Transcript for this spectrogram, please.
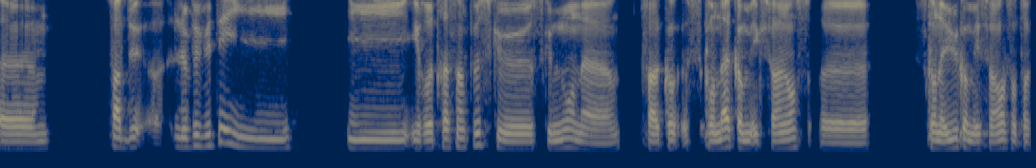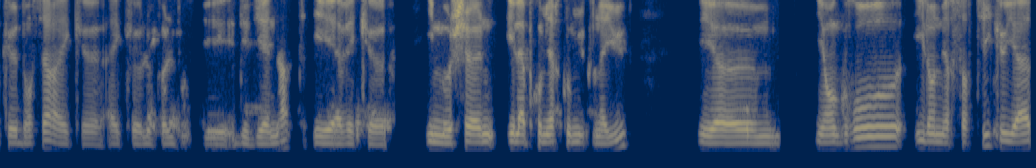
Euh, enfin, le PPT, il, il, il, retrace un peu ce que, ce que nous on a, enfin, ce qu'on a comme expérience euh, ce qu'on a eu comme expérience en tant que danseur avec, euh, avec euh, le pôle des, des DN Art et avec euh, InMotion et la première commu qu'on a eue. Et, et en gros, il en est ressorti qu'il y a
